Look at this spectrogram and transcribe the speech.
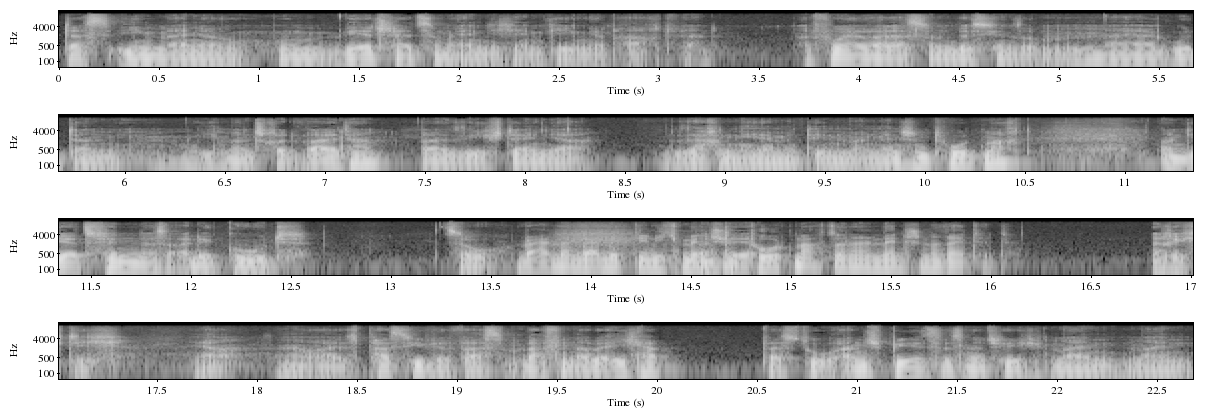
dass ihm eine Wertschätzung endlich entgegengebracht wird. Vorher war das so ein bisschen so, hm, naja gut, dann gehe ich mal einen Schritt weiter, weil sie stellen ja Sachen her, mit denen man Menschen tot macht. Und jetzt finden das alle gut. So. Weil man damit die nicht Menschen der, tot macht, sondern Menschen rettet. Richtig, ja. Genau, als passive Waffen. Aber ich habe was du anspielst, ist natürlich mein, mein,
